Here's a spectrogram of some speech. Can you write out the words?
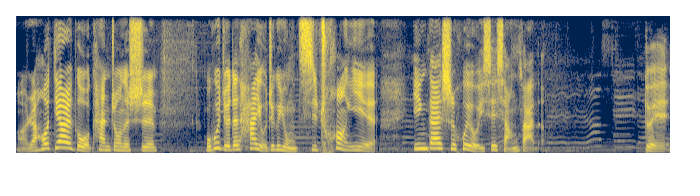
啊。然后第二个我看中的是，我会觉得他有这个勇气创业，应该是会有一些想法的。对，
